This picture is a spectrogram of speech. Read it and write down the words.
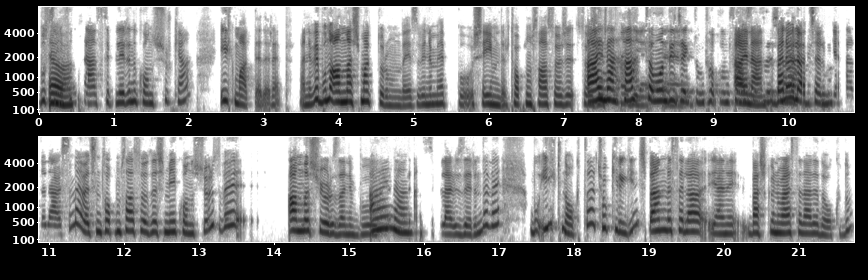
bu sınıfın evet. prensiplerini konuşurken ilk maddeler hep. Hani ve bunu anlaşmak durumundayız. Benim hep bu şeyimdir. Toplumsal sözce sözleşme Aynen. Ha, tam onu diyecektim. Toplumsal Aynen. sözleşme. Ben öyle açarım genelde dersimi. Evet şimdi toplumsal sözleşmeyi konuşuyoruz ve anlaşıyoruz hani bu Aynen. prensipler üzerinde ve bu ilk nokta çok ilginç. Ben mesela yani başka üniversitelerde de okudum.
